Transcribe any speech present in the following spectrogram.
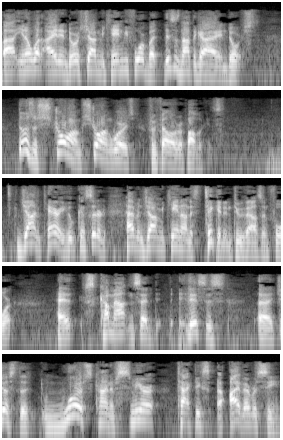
uh, you know what, I had endorsed John McCain before, but this is not the guy I endorsed. Those are strong, strong words from fellow Republicans. John Kerry, who considered having John McCain on his ticket in 2004, has come out and said this is uh, just the worst kind of smear tactics uh, I've ever seen.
